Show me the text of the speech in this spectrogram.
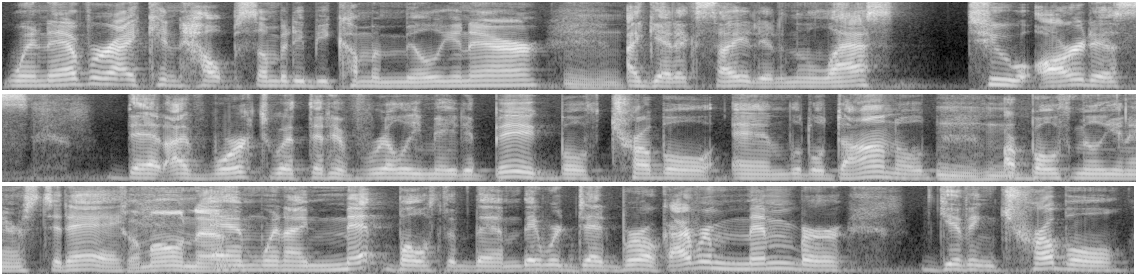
whenever i can help somebody become a millionaire mm-hmm. i get excited and the last two artists that I've worked with that have really made it big, both Trouble and Lil Donald, mm-hmm. are both millionaires today. Come on now. And when I met both of them, they were dead broke. I remember giving Trouble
